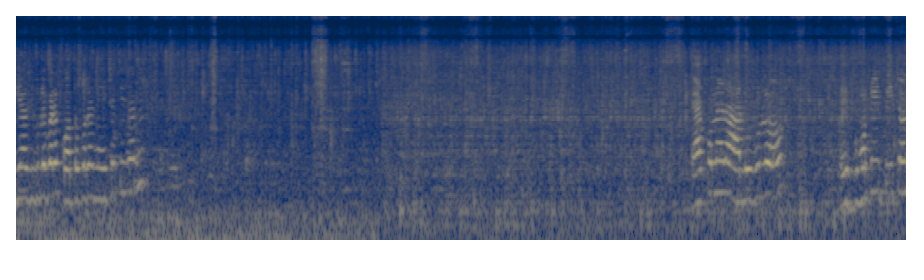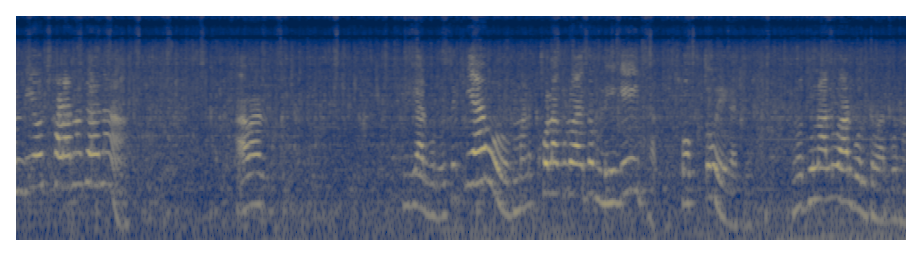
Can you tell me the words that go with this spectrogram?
পেঁয়াজগুলো এবারে কত করে নিয়েছে কি জানি এখন আর আলুগুলো এই বটির পিছন দিয়েও ছাড়ানো যায় না। আবার কি আর বলব? সে কি আর ও, মানে খোলাগুলো একদম লেগেই থাকে শক্ত হয়ে গেছে। নতুন আলু আর বলতে পারব না।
